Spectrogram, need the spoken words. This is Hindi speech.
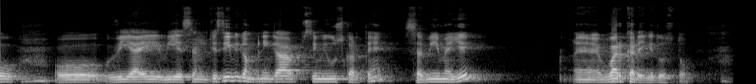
V I V S N किसी भी कंपनी का आप सिम यूज़ करते हैं, सभी में ये वर्क करेगी दोस्तों।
